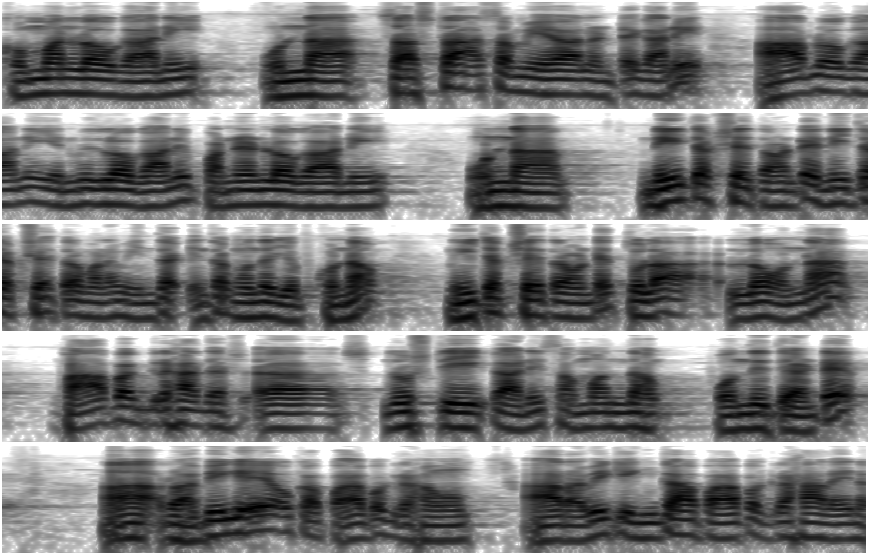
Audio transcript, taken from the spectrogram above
కొమ్మంలో కానీ ఉన్న షష్టాసమయాలంటే కానీ ఆరులో కానీ ఎనిమిదిలో కానీ పన్నెండులో కానీ ఉన్న నీచక్షేత్రం అంటే నీచక్షేత్రం మనం ఇంత ఇంతకుముందే చెప్పుకున్నాం. నీచక్షేత్రం అంటే తులలో ఉన్న పాపగ్రహ దశ దృష్టి కానీ సంబంధం పొందితే అంటే రవిగే ఒక పాపగ్రహం. ఆ రవికి ఇంకా పాపగ్రహాలైన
